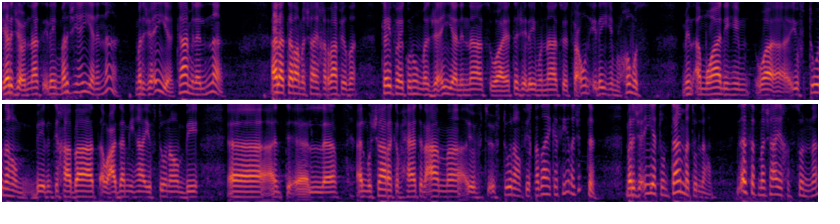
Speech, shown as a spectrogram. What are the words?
يرجع الناس إليهم مرجعية للناس مرجعية كاملة للناس. ألا ترى مشايخ الرافضة كيف يكونون مرجعية للناس ويتجه إليهم الناس ويدفعون إليهم الخمس من أموالهم ويفتونهم بالانتخابات أو عدمها يفتونهم بالمشاركة في الحياة العامة يفتونهم في قضايا كثيرة جدا. مرجعية تامة لهم. للأسف مشايخ السنة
